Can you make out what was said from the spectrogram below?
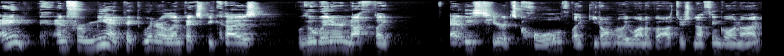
I think and for me I picked Winter Olympics because the winter not like at least here it's cold. Like you don't really want to go out. There's nothing going on,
